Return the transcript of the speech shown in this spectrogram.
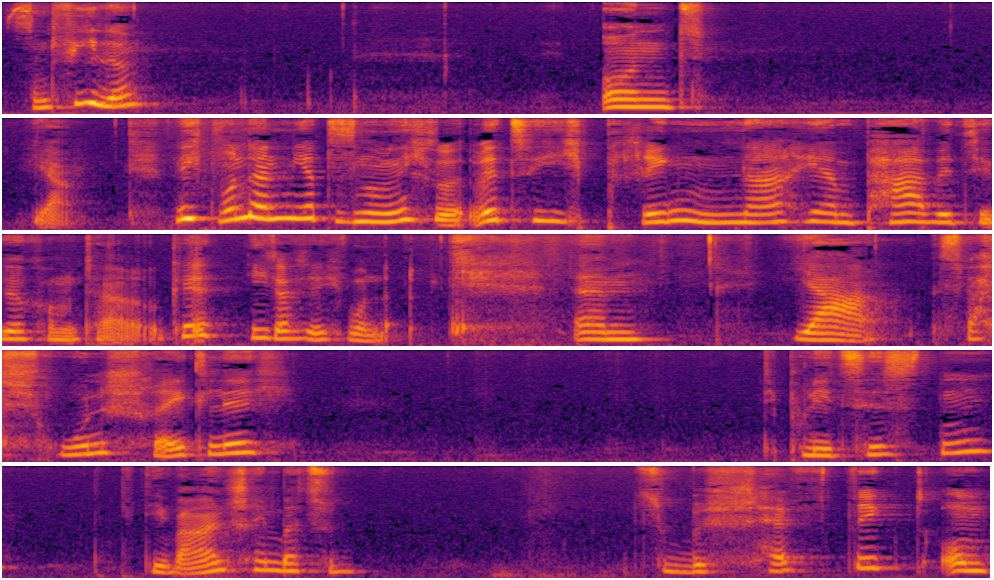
Das sind viele. Und ja, nicht wundern, jetzt ist es noch nicht so witzig. Ich bringe nachher ein paar witzige Kommentare, okay? Nicht, dass ihr euch wundert. Ähm, ja, es war schon schrecklich. Die Polizisten, die waren scheinbar zu zu beschäftigt, um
